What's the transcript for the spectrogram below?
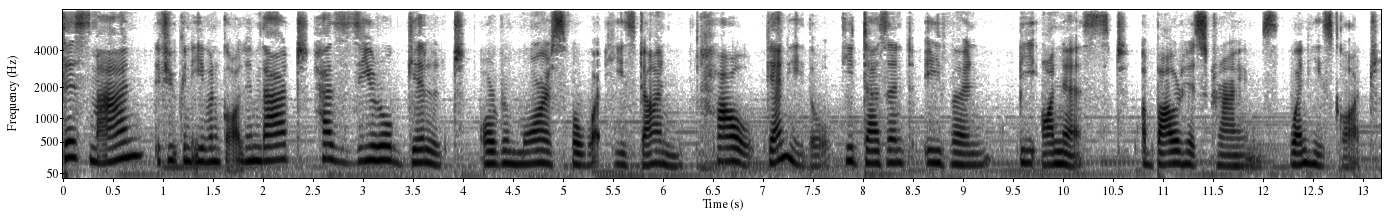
This man, if you can even call him that, has zero guilt or remorse for what he's done. How can he though? He doesn't even be honest about his crimes when he's caught.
